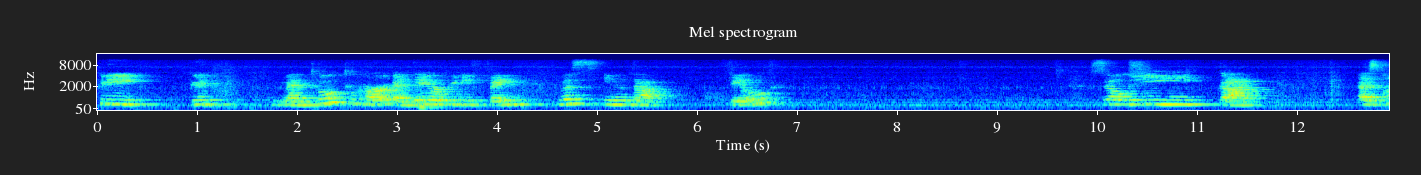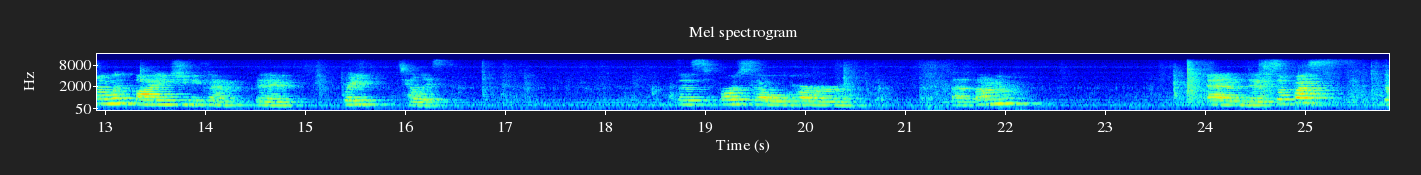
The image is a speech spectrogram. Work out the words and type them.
pretty good mentor to her and they are pretty famous in that field. So she got, as time went by, she became a great cellist. There's also her album, and the surprise, the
